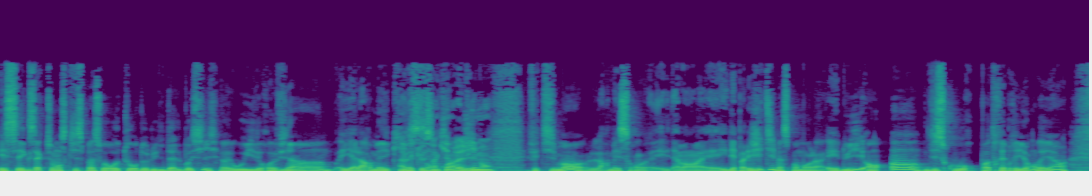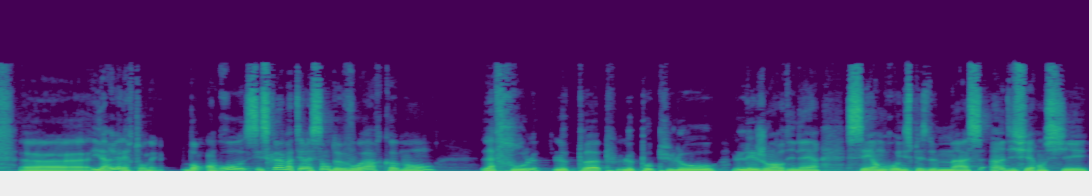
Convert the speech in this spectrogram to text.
Et c'est exactement ce qui se passe au retour de l'île d'Elbe aussi, où il revient, et il y a l'armée qui... Avec le 5 régiment. Effectivement, l'armée, sont, évidemment, il n'est pas légitime à ce moment-là. Et lui, en un discours, pas très brillant d'ailleurs, euh, il arrive à les retourner. Bon, en gros, c'est quand même intéressant de voir comment la foule, le peuple, le populo, les gens ordinaires, c'est en gros une espèce de masse indifférenciée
